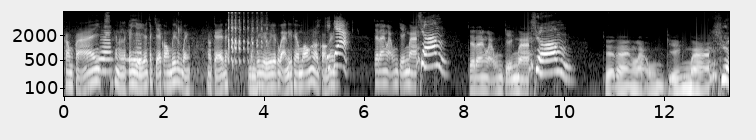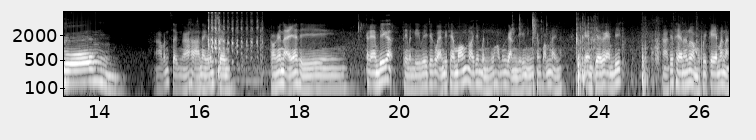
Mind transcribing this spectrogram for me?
Không phải. Cái này là cái gì á? Chắc trẻ con biết các bạn. Ok đi. Mình chỉ review cho các bạn đi theo món rồi còn Chị cái cha cha đang làm công chuyện mà. Sơn Cha đang làm công chuyện mà. Sơn à, bánh sừng hả? À, này bánh sừng. Còn cái này á, thì các em biết á thì mình review cho các bạn đi theo món thôi chứ mình cũng không có gành những những sản phẩm này nữa. Các em chơi các em biết. À, tiếp theo nó là một cái kem đó nè.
